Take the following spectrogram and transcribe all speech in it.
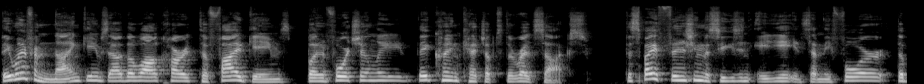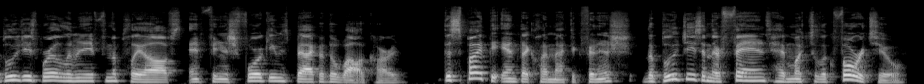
They went from 9 games out of the wild card to 5 games, but unfortunately, they couldn't catch up to the Red Sox. Despite finishing the season 88 and 74, the Blue Jays were eliminated from the playoffs and finished 4 games back of the wild card. Despite the anticlimactic finish, the Blue Jays and their fans had much to look forward to.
